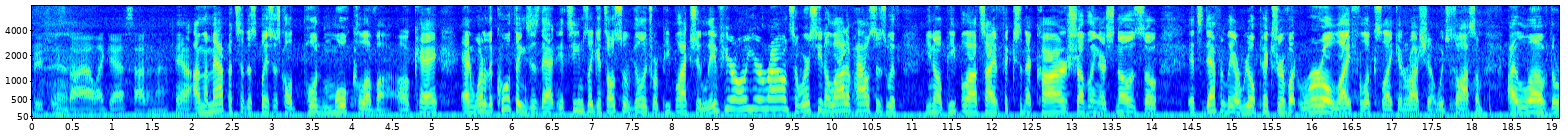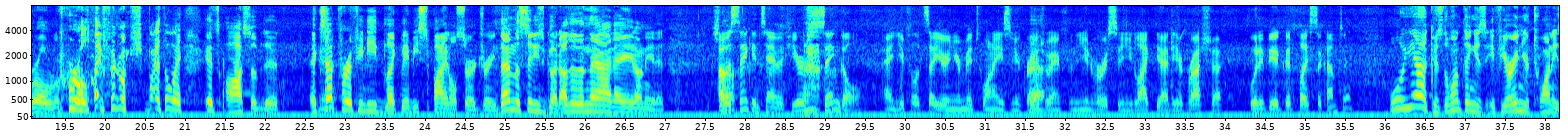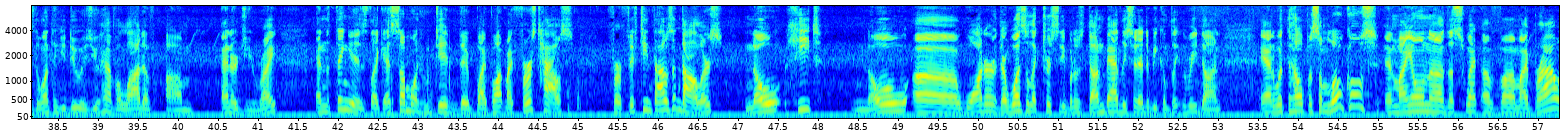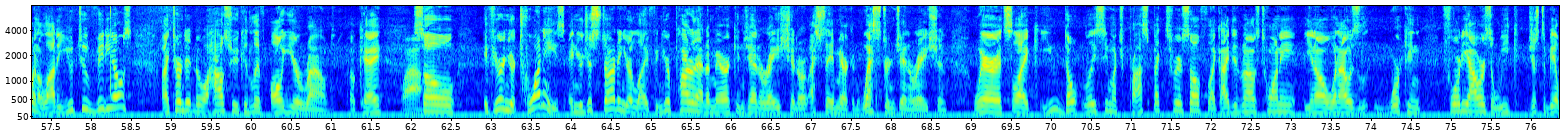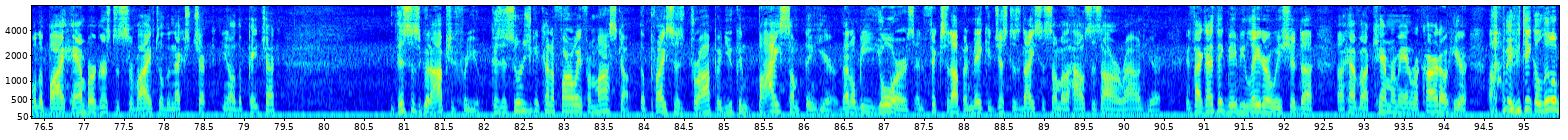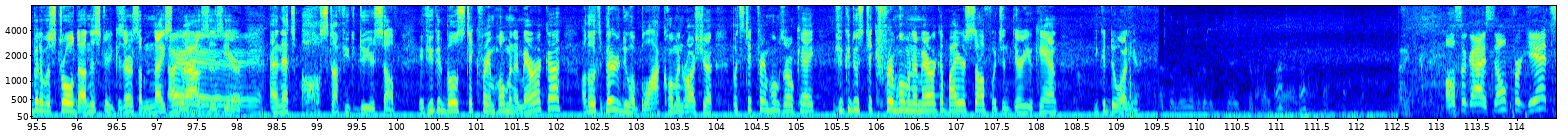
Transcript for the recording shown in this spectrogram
Uh, traditional style, I guess. I don't know. Yeah, on the map it said this place is called Podmoklava, okay? And one of the cool things is that it seems like it's also a village where people actually live here all year round. So we're seeing a lot of houses with, you know, people outside fixing their cars, shoveling their snows. So it's definitely a real picture of what rural life looks like in Russia, which is awesome. I love the rural, rural life in Russia, by the way. It's awesome, dude. Except for if you need like maybe spinal surgery. Then the city's good. Other than that, eh, you don't need it. so. I was thinking, Tim, if you're single and if let's say you're in your mid 20s and you're graduating from the university and you like the idea of Russia, would it be a good place to come to? Well, yeah, because the one thing is, if you're in your 20s, the one thing you do is you have a lot of um, energy, right? And the thing is, like, as someone who did, the, I bought my first house for $15,000, no heat, no uh, water. There was electricity, but it was done badly, so it had to be completely redone. And with the help of some locals and my own, uh, the sweat of uh, my brow and a lot of YouTube videos, I turned it into a house where you can live all year round, okay? Wow. So if you're in your 20s and you're just starting your life and you're part of that American generation, or I should say American Western generation, where it's like you don't really see much prospects for yourself, like I did when I was 20, you know, when I was working 40 hours a week just to be able to buy hamburgers to survive till the next check, you know, the paycheck. This is a good option for you because as soon as you get kind of far away from Moscow, the prices drop and you can buy something here that'll be yours and fix it up and make it just as nice as some of the houses are around here. In fact, I think maybe later we should uh, uh, have a cameraman Ricardo here. Uh, maybe take a little bit of a stroll down this street because there are some nice Oh, new yeah, houses yeah, here. yeah, yeah. And that's all stuff you can do yourself. If you can build a stick frame home in America, although it's better to do a block home in Russia, but stick frame homes are okay. If you could do a stick frame home in America by yourself, which in theory you can, you could do one here. Also, guys, don't forget,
